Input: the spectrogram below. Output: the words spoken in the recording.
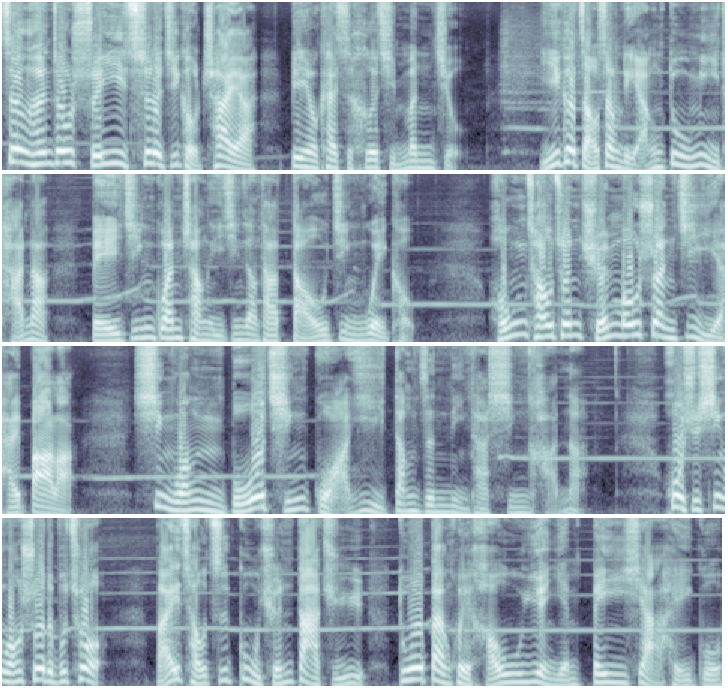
郑恒洲随意吃了几口菜啊，便又开始喝起闷酒。一个早上两度密谈呐，北京官场已经让他倒尽胃口。洪朝春权谋算计也还罢了。信王薄情寡义，当真令他心寒呐。或许信王说的不错，百草之顾全大局，多半会毫无怨言，背下黑锅。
